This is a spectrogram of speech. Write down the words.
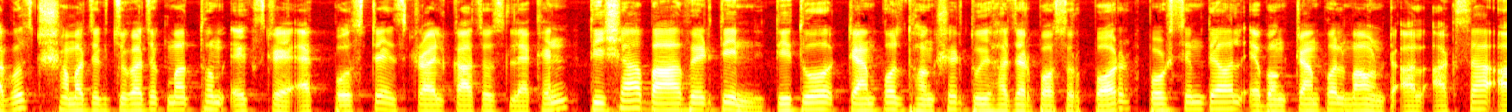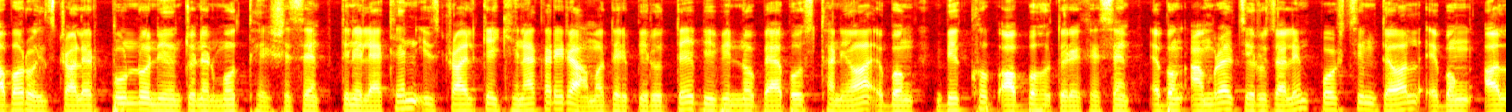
আগস্ট সামাজিক যোগাযোগ মাধ্যম এক্সট্রে এক পোস্টে ইসরায়েল কাটুস লেখেন, তিশা বাহাভের দিন দ্বিতীয় টেম্পল ধ্বংসের দুই হাজার বছর পর পশ্চিম দেওয়াল এবং টেম্পল মাউন্ট আল আকসা আবারও ইসরায়েলের পূর্ণ নিয়ন্ত্রণের মধ্যে এসেছে। তিনি লেখেন ইসরায়েলকে ঘৃণাকারীরা আমাদের বিরুদ্ধে বিভিন্ন ব্যবস্থা নেওয়া এবং বিক্ষোভ অব্যাহত রেখেছে এবং আমরা জেরুজালেম, পশ্চিম দেওয়াল এবং আল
